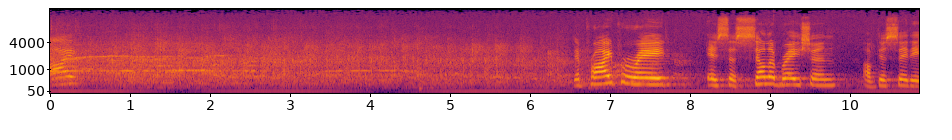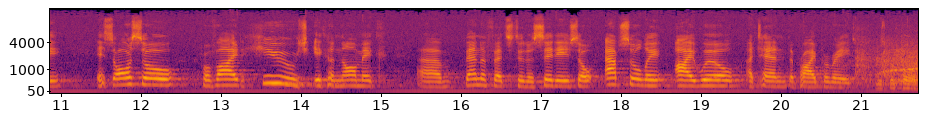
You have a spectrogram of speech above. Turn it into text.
I, The Pride Parade is a celebration of this city. It's also provide huge economic um, benefits to the city. So absolutely, I will attend the Pride Parade. Mr. Ford.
